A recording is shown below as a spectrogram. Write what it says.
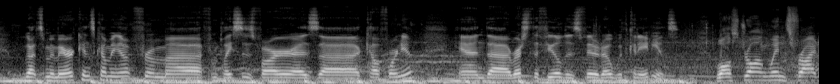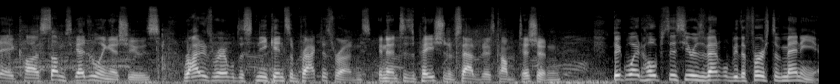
We've got some Americans coming up from uh, from places as far as uh, California, and the uh, rest of the field is fitted out with Canadians. While strong winds Friday caused some scheduling issues, riders were able to sneak in some practice runs in anticipation of Saturday's competition. Big White hopes this year's event will be the first of many.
